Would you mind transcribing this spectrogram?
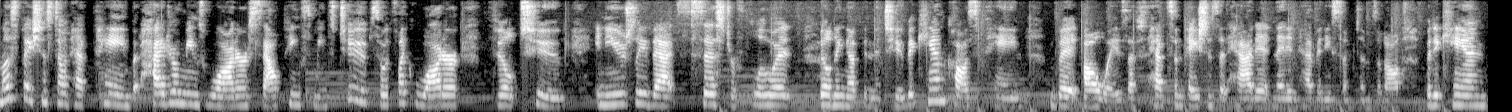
most patients don't have pain, but hydro means water, salpinx means tube, so it's like water filled tube. And usually that cyst or fluid building up in the tube, it can cause pain, but always. I've had some patients that had it and they didn't have any symptoms at all, but it can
